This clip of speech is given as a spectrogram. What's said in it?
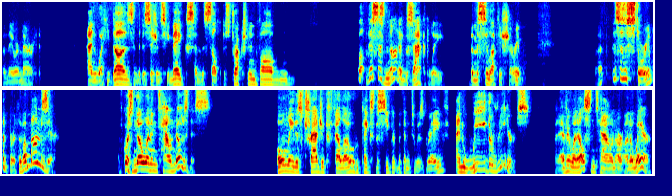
when they were married. And what he does and the decisions he makes and the self-destruction involved. Well, this is not exactly the Mesilat Yesharim. Right? This is a story of the birth of a mamzer. Of course, no one in town knows this. Only this tragic fellow who takes the secret with him to his grave, and we, the readers. But everyone else in town are unaware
